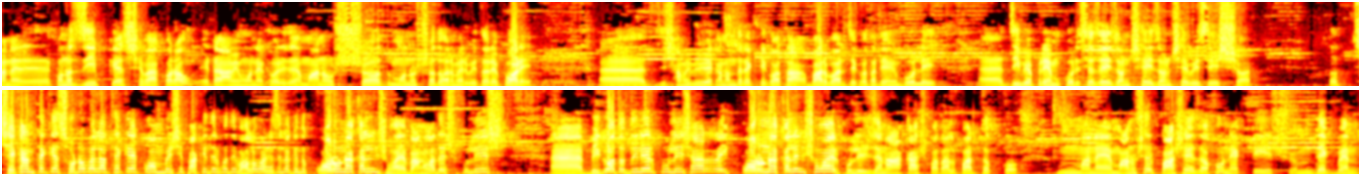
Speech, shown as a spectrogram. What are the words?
মানে কোনো জীবকে সেবা করাও, এটা আমি মনে করি যে মনুষ্য মনুষ্য ধর্মের ভিতরে পড়ে। স্বামী বিবেকানন্দের একটি কথা, বারবার যে কথাটি আমি বলি জীবে প্রেম করেছে যেইজন, সেইজন সেবিছে ঈশ্বর। তো সেখান থেকে ছোটোবেলা থেকে কম বেশি পাখিদের প্রতি ভালোবাসা ছিল, কিন্তু করোনাকালীন সময়ে বাংলাদেশ পুলিশ বিগত দিনের পুলিশ আর এই করোনাকালীন সময়ের পুলিশ যেন আকাশ পাতাল পার্থক্য মানে মানুষের পাশে যখন একটি দেখবেন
